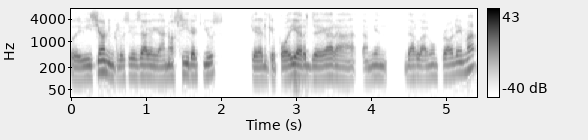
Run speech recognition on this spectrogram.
división, inclusive ya ganó Syracuse, que era el que podía llegar a también darle algún problema.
